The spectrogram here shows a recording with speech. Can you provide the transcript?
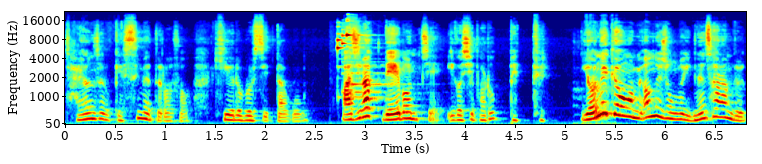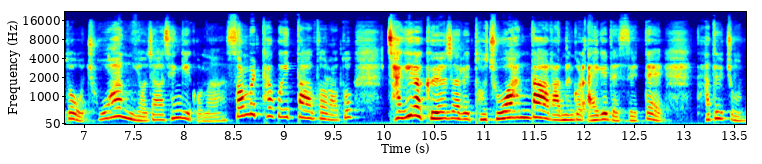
자연스럽게 스며들어서 기회를 볼 수 있다고. 마지막 네 번째, 이것이 바로 배틀. 연애 경험이 어느 정도 있는 사람들도 좋아하는 여자가 생기거나 썸을 타고 있다 하더라도 자기가 그 여자를 더 좋아한다라는 걸 알게 됐을 때 다들 좀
